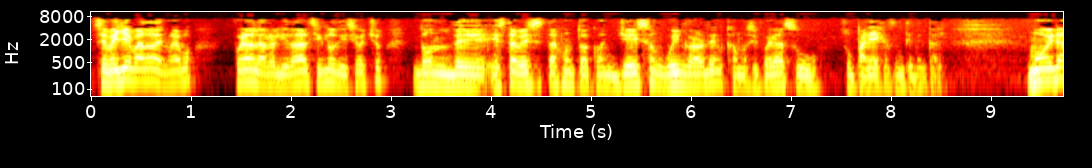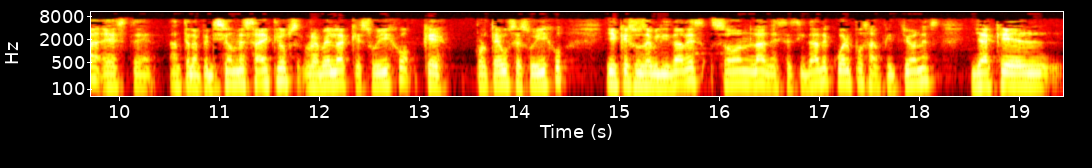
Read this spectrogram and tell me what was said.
se ve llevada de nuevo fuera de la realidad al siglo XVIII, donde esta vez está junto a con Jason Wingarden como si fuera su, su pareja sentimental. Moira, este, ante la petición de Cyclops, revela que su hijo, que Proteus es su hijo, y que sus debilidades son la necesidad de cuerpos anfitriones, ya que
